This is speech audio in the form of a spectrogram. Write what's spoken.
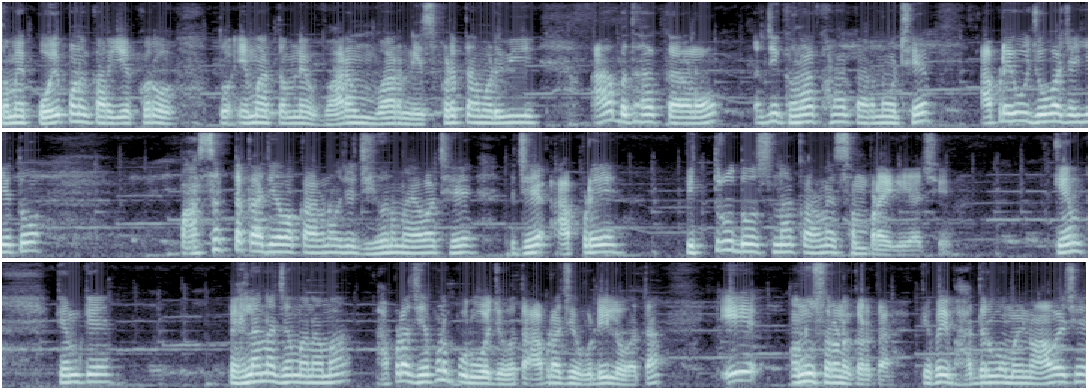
તમે કોઈ પણ કાર્ય કરો તો એમાં તમને વારંવાર નિષ્ફળતા મળવી. આ બધા કારણો હજી ઘણા ઘણા કારણો છે. આપણે એવું જોવા જઈએ તો પાસઠ ટકા જેવા કારણો જે જીવનમાં એવા છે જે આપણે પિતૃદોષના કારણે સંપળાઈ ગયા છીએ. કેમ કેમ કે પહેલાંના જમાનામાં આપણા જે પણ પૂર્વજો હતા, આપણા જે વડીલો હતા, એ અનુસરણ કરતા કે ભાઈ ભાદરવો મહિનો આવે છે,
